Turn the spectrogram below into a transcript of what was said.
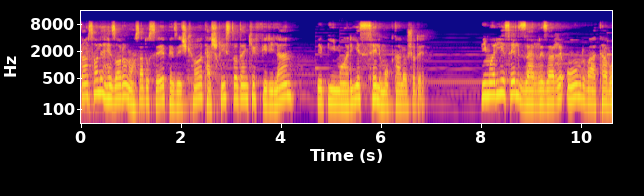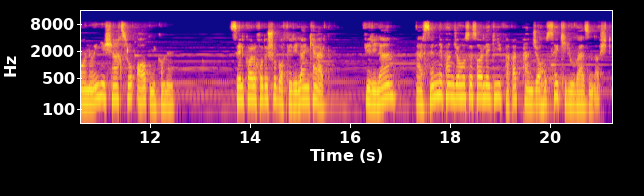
در سال 1903 پزشک ها تشخیص دادند که فریلن به بیماری سل مبتلا شده. بیماری سل ذره ذره عمر و توانایی شخص رو آب می‌کنه. سل کار خودش رو با فریلن کرد. فریلن در سن 53 سالگی فقط 53 کیلو وزن داشت.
